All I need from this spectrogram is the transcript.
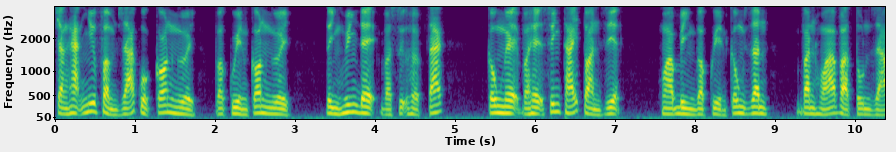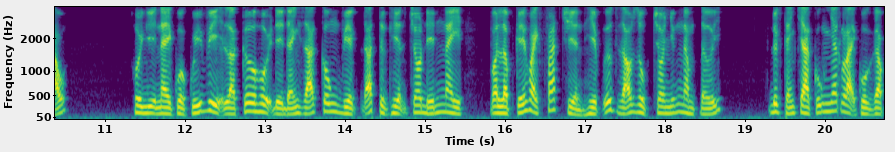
chẳng hạn như phẩm giá của con người và quyền con người, tình huynh đệ và sự hợp tác, công nghệ và hệ sinh thái toàn diện, hòa bình và quyền công dân, văn hóa và tôn giáo. Hội nghị này của quý vị là cơ hội để đánh giá công việc đã thực hiện cho đến nay và lập kế hoạch phát triển hiệp ước giáo dục cho những năm tới. Đức Thánh Cha cũng nhắc lại cuộc gặp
